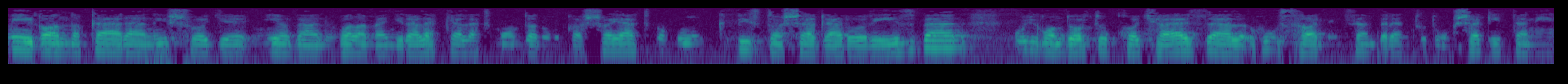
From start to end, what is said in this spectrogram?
még annak árán is, hogy nyilván valamennyire le kellett mondanunk a saját magunk biztonságáról részben, úgy gondoltuk, hogy ha ezzel 20-30 emberen tudunk segíteni,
